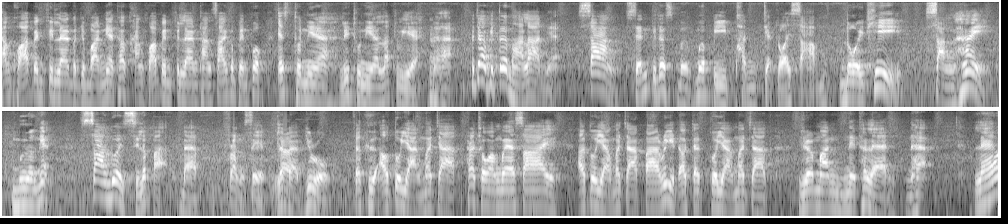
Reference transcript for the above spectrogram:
ทางขวาเป็นฟินแลนด์ปัจจุบันเนี่ยถ้าทางขวาเป็นฟินแลนด์ทางซ้ายก็เป็นพวกเอสโตเนีย ลิทัวเนีย ลัตเวียนะฮะพระเจ้าปีเตอร์มหาราชเนี่ยสร้างเซนต์ปีเตอร์สเบิร์กเมื่อปี 1703 โดยที่สั่งให้เมืองเนี่ยสร้างด้วยศิลปะแบบฝรั่งเศสและครับ แบบยุโรปก็คือเอาตัวอย่างมาจากพระราชวังแวร์ซายน์ เอาตัวอย่างมาจากปารีสเอาตัวอย่างมาจากเยอรมันเนเธอร์แลนด์นะฮะแล้ว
